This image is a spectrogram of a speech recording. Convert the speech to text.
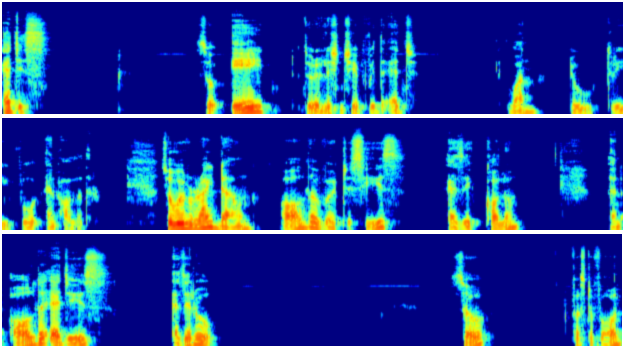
edges. So a to relationship with the edge. 1 2 3 4 and all other. So we will write down all the vertices as a column and all the edges as a row. So first of all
